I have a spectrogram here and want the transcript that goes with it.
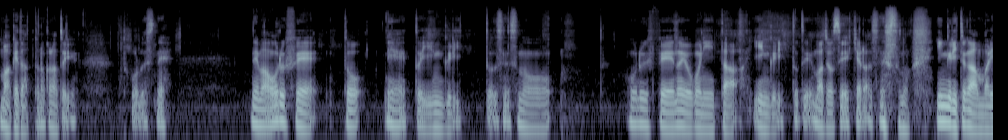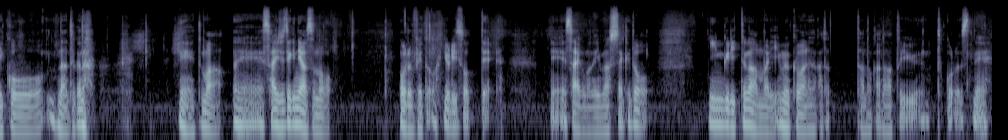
う負けだったのかなというところですね。でまあオルフェと,、えー、とイングリッドですねそのオルフェの横にいたイングリッドという、まあ、女性キャラですね。そのイングリッドがあんまりこう、なんていうかな、えっ、ー、とまあ、えー、最終的にはそのオルフェと寄り添って、えー、最後までいましたけど、イングリッドがあんまり報われなかったのかなというところですね。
